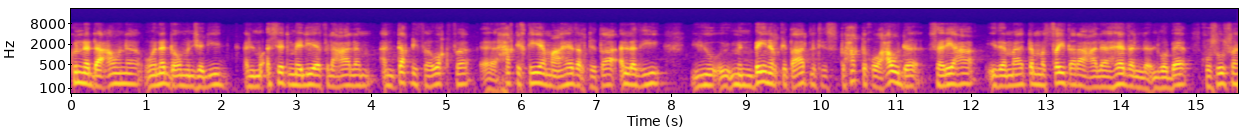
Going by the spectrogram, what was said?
كنا دعونا وندعو من جديد المؤسسات المالية في العالم أن تقف وقفة آه، حقيقية مع هذا القطاع الذي من بين القطاعات التي ستحقق عودة سريعة إذا ما تم السيطرة على هذا الوباء خصوصا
